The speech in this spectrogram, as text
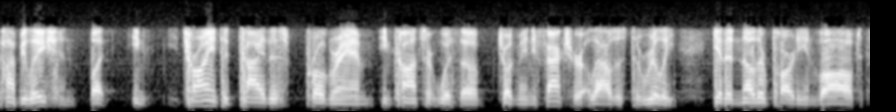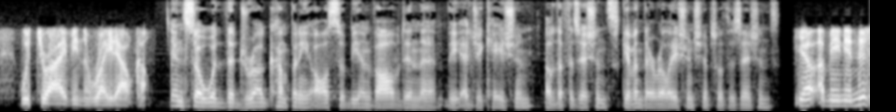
population, but in trying to tie this program in concert with a drug manufacturer allows us to really get another party involved with driving the right outcome. And so, would the drug company also be involved in the, the education of the physicians, given their relationships with physicians? Yeah, I mean, in this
